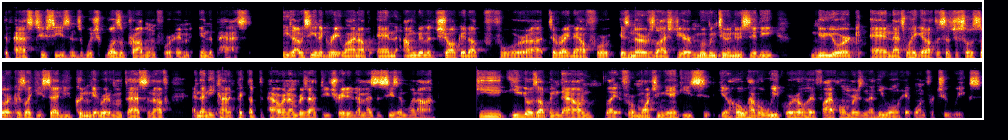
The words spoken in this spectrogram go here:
the past two seasons, which was a problem for him in the past. He's obviously in a great lineup, and I'm going to chalk it up for uh, to right now for his nerves last year, moving to a new city, New York, and that's why he got off to such a slow start. Because, like you said, you couldn't get rid of him fast enough, and then he kind of picked up the power numbers after you traded him as the season went on. He he goes up and down. Like from watching the Yankees, you know, he'll have a week where he'll hit five homers, and then he won't hit one for two weeks.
